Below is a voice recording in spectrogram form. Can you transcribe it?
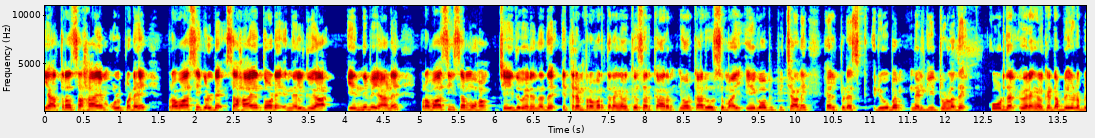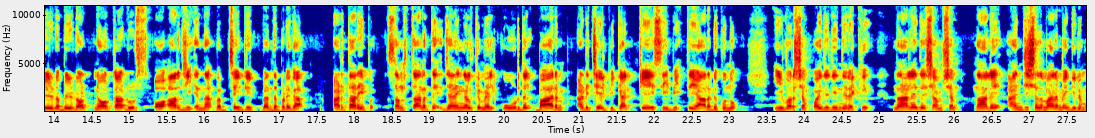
യാത്രാ സഹായം ഉൾപ്പെടെ പ്രവാസികളുടെ സഹായത്തോടെ നൽകുക എന്നിവയാണ് പ്രവാസി സമൂഹം ചെയ്തു വരുന്നത്. ഇത്തരം പ്രവർത്തനങ്ങൾക്ക് സർക്കാരും നോർക്കാ റൂസുമായി ഏകോപിപ്പിച്ചാണ് ഹെൽപ്പ് ഡെസ്ക് രൂപം നൽകിയിട്ടുള്ളത്. കൂടുതൽ വിവരങ്ങൾക്ക് W dot Norka roots O R G എന്ന വെബ്സൈറ്റിൽ ബന്ധപ്പെടുക. അടുത്ത അറിയിപ്പ് സംസ്ഥാനത്തെ ജനങ്ങൾക്ക് മേൽ കൂടുതൽ ഭാരം അടിച്ചേൽപ്പിക്കാൻ കെ സി ബി തയ്യാറെടുക്കുന്നു. ഈ വർഷം വൈദ്യുതി നിരക്ക് നാല് ദശാംശം നാല് അഞ്ച് ശതമാനമെങ്കിലും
